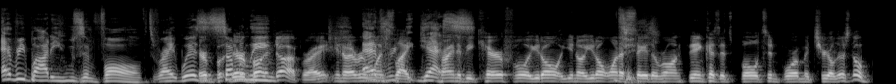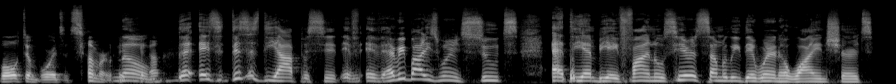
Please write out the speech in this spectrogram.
everybody who's involved, right? Whereas They're, the Summer they're League, buttoned up, right? You know, everyone's Every- like trying to be careful. You don't, you know, you don't want to say the wrong thing because it's bulletin board material. There's no bulletin boards in summer league. No, you know? it's this is the opposite. If if everybody's wearing suits at the NBA Finals, here at Summer League they're wearing Hawaiian shirts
